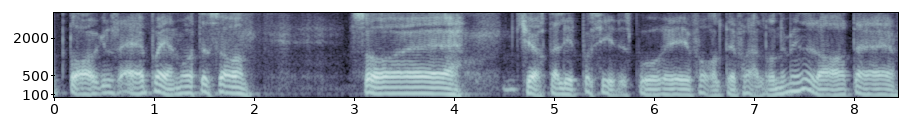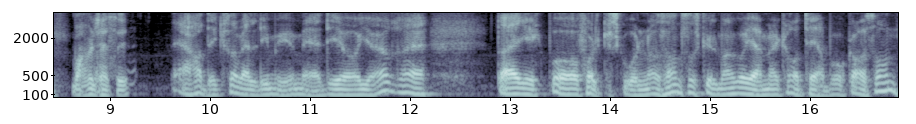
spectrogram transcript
oppdragelse er på en måte så så eh, kjørte jeg litt på sidespor i forhold til foreldrene mine. da, at jeg, Hva vil det si? Jeg hadde ikke så veldig mye med de å gjøre. Da jeg gikk på folkeskolen, og sånn, så skulle man gå hjem med karakterboka og sånn.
